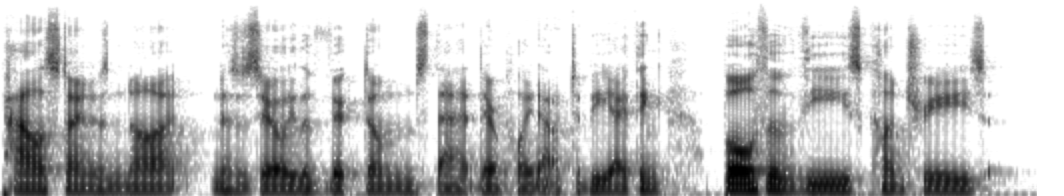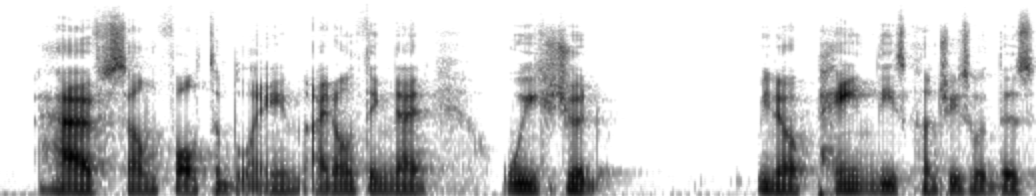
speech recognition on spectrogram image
Palestine is not necessarily the victims that they're played out to be. I think both of these countries have some fault to blame. I don't think that we should, you know, paint these countries with this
